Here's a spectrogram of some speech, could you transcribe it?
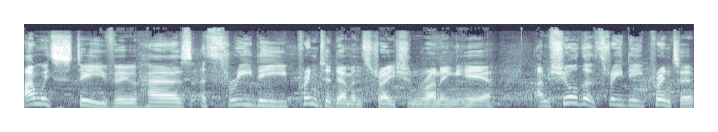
I'm with Steve, who has a 3D printer demonstration running here. I'm sure that 3D printer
